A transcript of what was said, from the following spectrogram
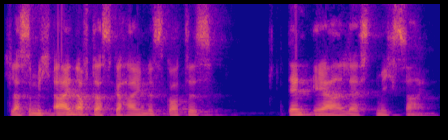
Ich lasse mich ein auf das Geheimnis Gottes, denn er lässt mich sein.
